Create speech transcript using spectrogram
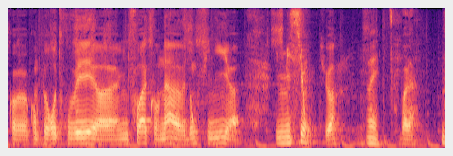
qu'on peut retrouver euh, une fois qu'on a euh, donc fini euh, une mission, tu vois. Ouais. Voilà.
